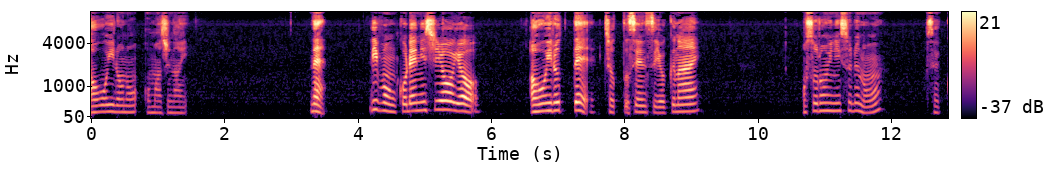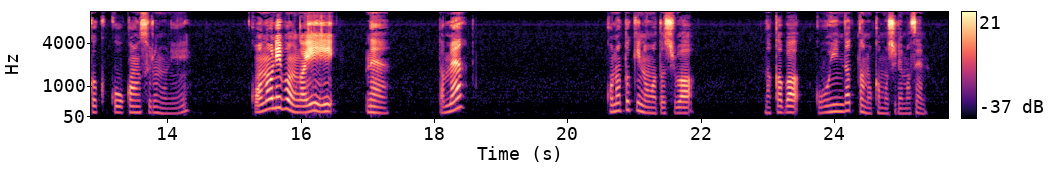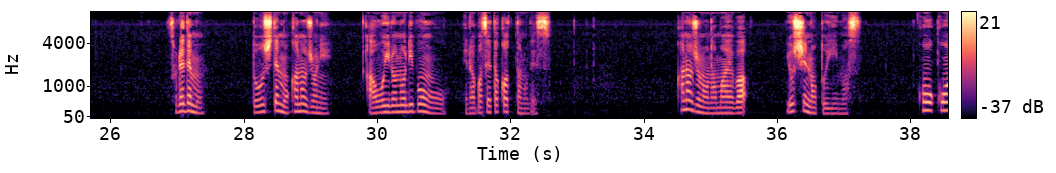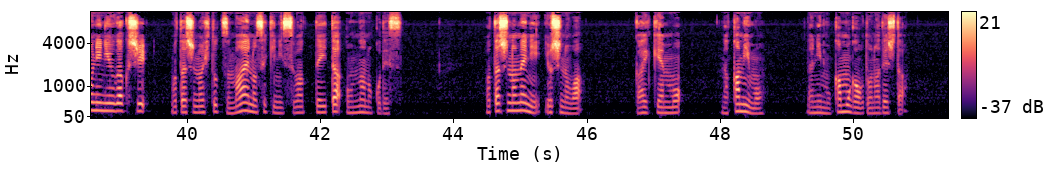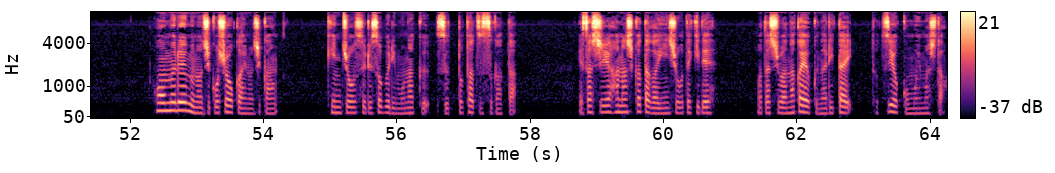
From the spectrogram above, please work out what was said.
青色のおまじない。ねえリボンこれにしようよ。青色ってちょっとセンスよくない？お揃いにするの？せっかく交換するのに。このリボンがいい？ねえダメ？この時の私は半ば強引だったのかもしれません。それでもどうしても彼女に青色のリボンを選ばせたかったのです。彼女の名前は吉野と言います。高校に入学し私の一つ前の席に座っていた女の子です。私の目に吉野は外見も中身も何もかもが大人でした。ホームルームの自己紹介の時間緊張する素振りもなくすっと立つ姿。優しい話し方が印象的で私は仲良くなりたいと強く思いました。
